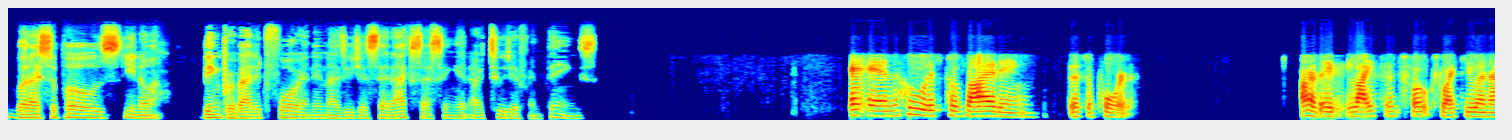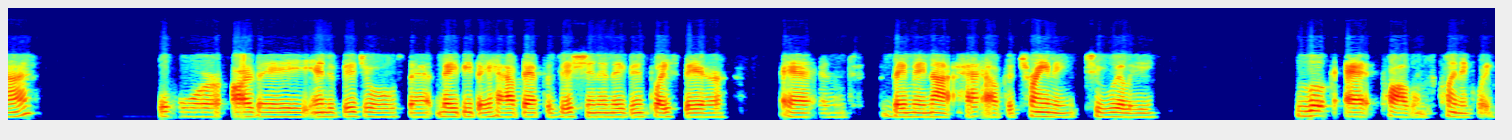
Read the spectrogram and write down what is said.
but I suppose, you know, being provided for and then, as you just said, accessing it are two different things. And who is providing the support? Are they licensed folks like you and I? or are they individuals that maybe they have that position and they've been placed there and they may not have the training to really look at problems clinically?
